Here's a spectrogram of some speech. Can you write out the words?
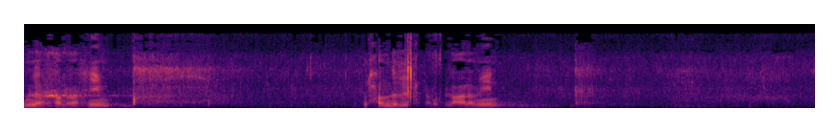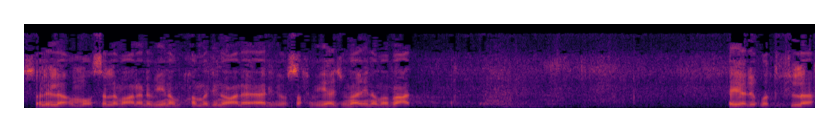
بسم الله الرحمن الرحيم الحمد لله رب العالمين صلى اللهم وسلم على نبينا محمد وعلى آله وصحبه أجمعين ما بعد أيها الإخوة في الله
